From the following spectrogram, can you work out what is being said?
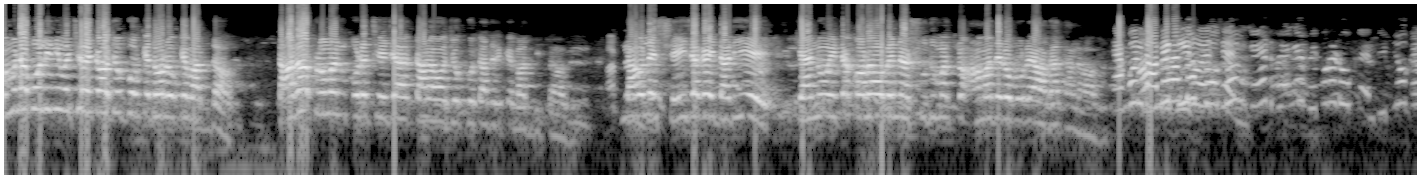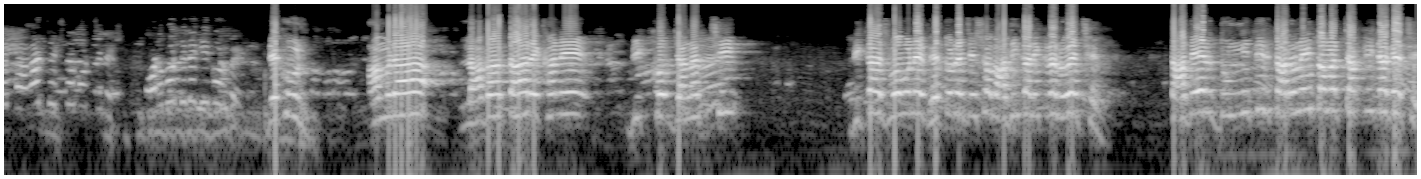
আমরা বলিনি ওই ছেলেটা অযোগ্য ধরো ওকে বাদ দাও। তারা প্রমাণ করেছে যে তারা অযোগ্য তাদেরকে বাদ দিতে হবে। তাহলে সেই জায়গায় দাঁড়িয়ে কেন এটা করা হবে না? শুধুমাত্র আমাদের ওপরে আঘাত আনা হবে। এখন দাবি কি রয়েছে? গেট ভেঙে ভিতরে ঢুকলেন দ্বিতীয় গেট ভাঙার চেষ্টা করছিলেন। পরবর্তীতে কি করবেন দেখুন আমরা লাগাতার এখানে বিক্ষোভ জানাচ্ছি। বিকাশ ভবনের ভেতরে যেসব আধিকারিকরা রয়েছেন তাদের দুর্নীতির কারণেই তো আমার চাকরিটা গেছে।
